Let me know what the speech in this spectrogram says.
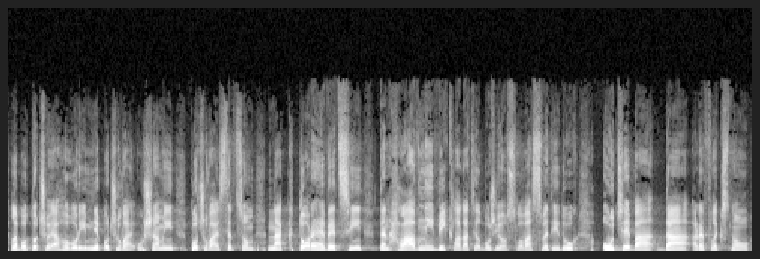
lebo to, čo ja hovorím, nepočúvaj ušami, počúvaj srdcom, na ktoré veci ten hlavný vykladateľ Božieho slova, Svetý Duch, u teba dá reflexnou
